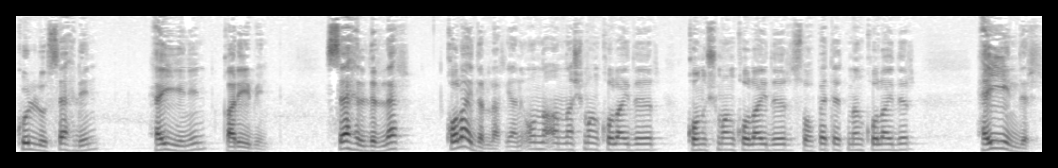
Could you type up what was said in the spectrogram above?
Kullu sehlin, heyyinin, garibin. Sehldirler, kolaydırlar. Yani onunla anlaşman kolaydır, konuşman kolaydır, sohbet etmen kolaydır. Heyyindir.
